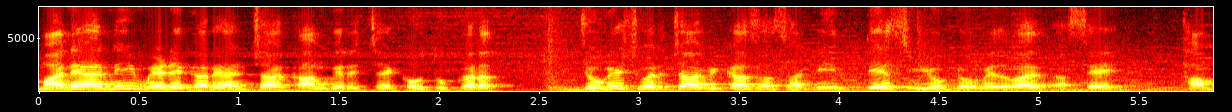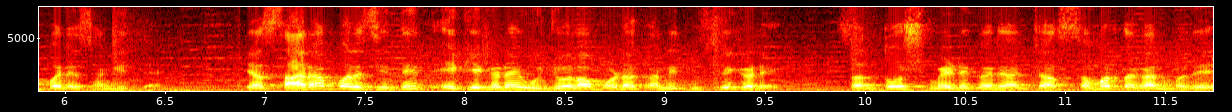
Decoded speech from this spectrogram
माने यांनी मेडेकर यांच्या कामगिरीचे कौतुक करत जोगेश्वरीच्या विकासासाठी तेच योग्य उमेदवार आहेत असे ठामपणे सांगितले या साऱ्या परिस्थितीत एकीकडे उज्ज्वला मोडक आणि दुसरीकडे संतोष मेडेकर यांच्या समर्थकांमध्ये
